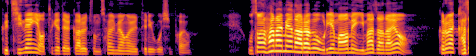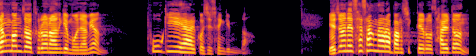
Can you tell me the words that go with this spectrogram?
그 진행이 어떻게 될까를 좀 설명을 드리고 싶어요. 우선 하나님의 나라가 우리의 마음에 임하잖아요. 그러면 가장 먼저 드러나는 게 뭐냐면 포기해야 할 것이 생깁니다. 예전에 세상 나라 방식대로 살던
